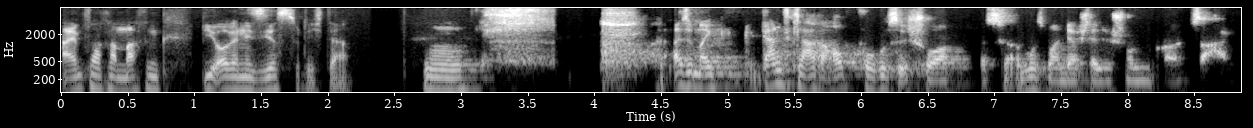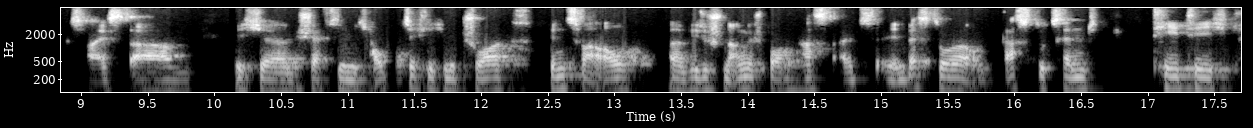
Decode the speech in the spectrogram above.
einfacher machen? Wie organisierst du dich da? Hm. Also mein ganz klarer Hauptfokus ist Shore. Das muss man an der Stelle schon äh, sagen. Das heißt, ähm, ich äh, beschäftige mich hauptsächlich mit Shore, bin zwar auch, äh, wie du schon angesprochen hast, als Investor und Gastdozent tätig.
